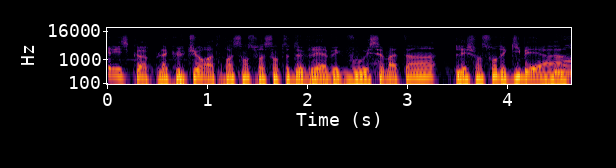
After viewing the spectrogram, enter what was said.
Périscope, la culture à 360 degrés avec vous. Et ce matin, les chansons de Guy Béard.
